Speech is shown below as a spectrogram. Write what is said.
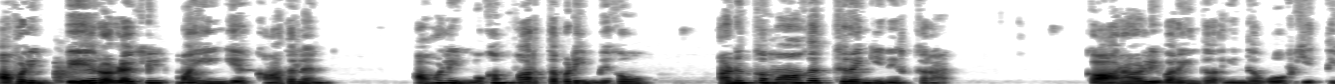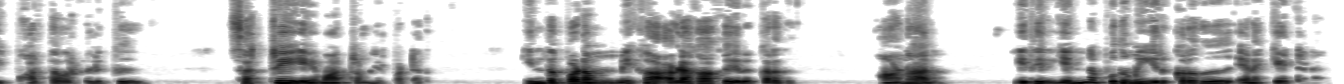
அவளின் பேரழகில் மயங்கிய காதலன் அவளின் முகம் பார்த்தபடி மிகவும் அணுக்கமாக கிறங்கி நிற்கிறான் காராளி வரைந்த இந்த ஓவியத்தை பார்த்தவர்களுக்கு சற்றே ஏமாற்றம் ஏற்பட்டது. இந்த படம் மிக அழகாக இருக்கிறது. ஆனால் இதில் என்ன புதுமை இருக்கிறது என கேட்டனர்.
